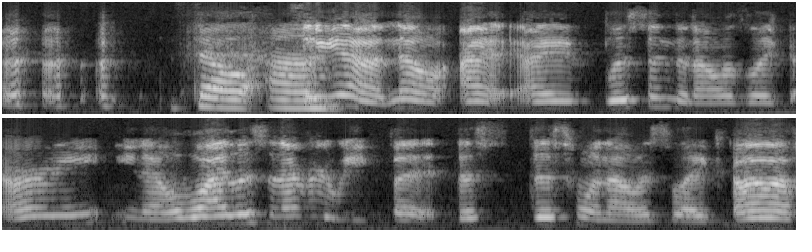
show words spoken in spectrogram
So, um, so yeah, no, I, I listened and I was like, all right, you know, well I listen every week, but this this one I was like, ugh,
